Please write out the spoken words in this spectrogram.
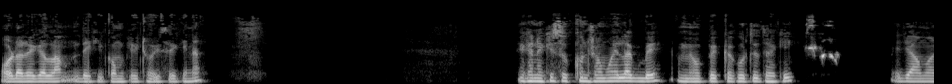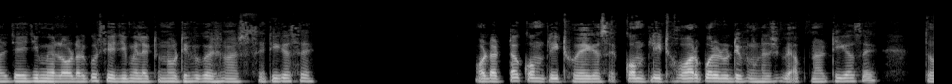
অর্ডারে গেলাম, দেখি কমপ্লিট হয়েছে কিনা। এখানে কিছুক্ষণ সময় লাগবে, আমি অপেক্ষা করতে থাকি। এই যে আমার যে জিমেল অর্ডার করছি, এই জিমেল একটা নোটিফিকেশন আসছে, ঠিক আছে? অর্ডারটা কমপ্লিট হয়ে গেছে। কমপ্লিট হওয়ার পরে নোটিফিকেশন আসবে আপনার, ঠিক আছে? তো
